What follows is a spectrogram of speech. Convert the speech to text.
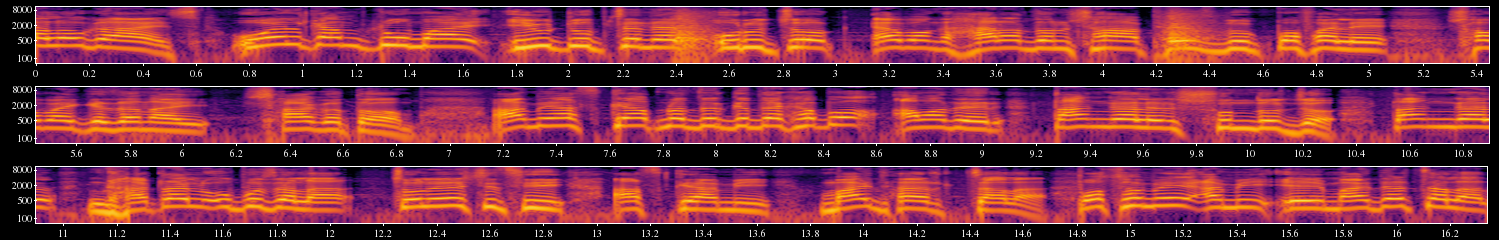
Hello guys welcome to my YouTube channel উরুচক এবং হারাদন শাহ ফেসবুক প্রোফাইলে সবাইকে জানাই স্বাগতম। আমি আজকে আপনাদেরকে দেখাবো আমাদের টাঙ্গালের সৌন্দর্য। টাঙ্গাল ঘাটাল উপজেলা চলে এসেছি আজকে আমি মাইধার চালা। প্রথমে আমি এই মাইধার চালার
